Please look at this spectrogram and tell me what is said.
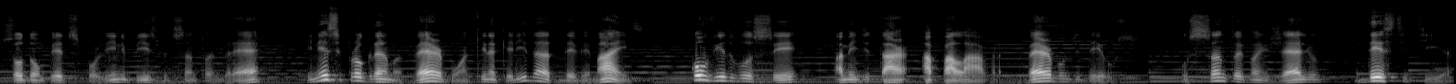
Sou Dom Pedro Spolini, bispo de Santo André, e nesse programa Verbo, aqui na querida TV Mais, convido você a meditar a palavra, Verbo de Deus, o Santo Evangelho deste dia.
